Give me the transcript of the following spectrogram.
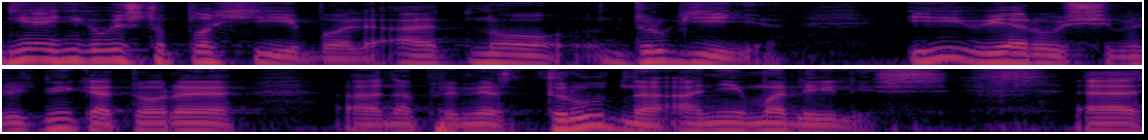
я не говорю, что плохие были, а, но другие и верующими людьми, которые, э, например, трудно, они молились. Э,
